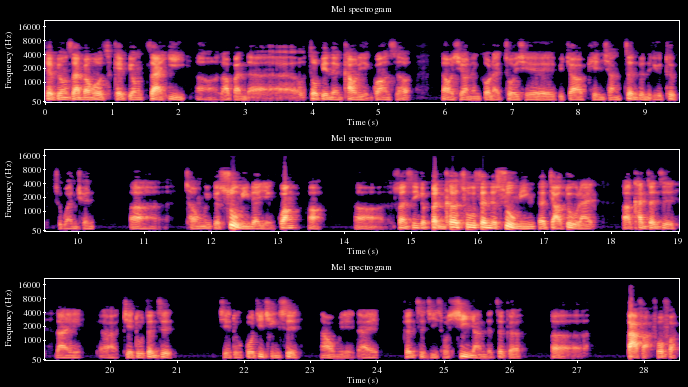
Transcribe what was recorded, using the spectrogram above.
可以不用上班，或者是可以不用在意呃老板的周边的人看我的眼光的时候，那我希望能够来做一些比较偏向政论的 YouTube，是完全呃从一个庶民的眼光啊啊，算是一个本科出身的庶民的角度来啊看政治，来呃解读政治，解读国际情势。那我们也来跟自己所信仰的这个呃大法佛法。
